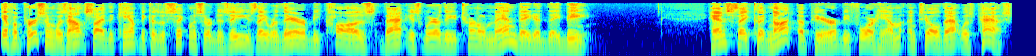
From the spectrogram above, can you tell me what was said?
If a person was outside the camp because of sickness or disease, they were there because that is where the eternal mandated they be. Hence, they could not appear before him until that was past.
